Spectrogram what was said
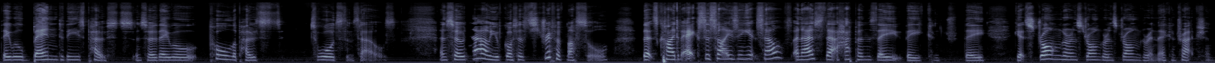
they will bend these posts and so they will pull the posts towards themselves and so now you've got a strip of muscle that's kind of exercising itself. And as that happens, they they they get stronger and stronger and stronger in their contraction.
